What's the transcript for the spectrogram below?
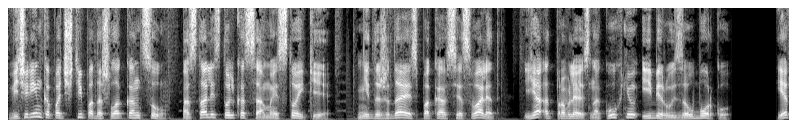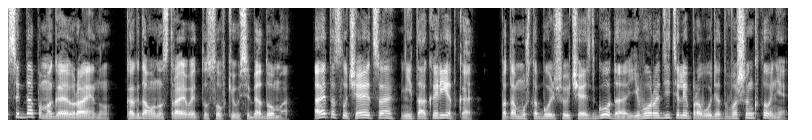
Вечеринка почти подошла к концу, остались только самые стойкие. Не дожидаясь, пока все свалят, я отправляюсь на кухню и берусь за уборку. Я всегда помогаю Райану, когда он устраивает тусовки у себя дома. А это случается не так и редко, потому что большую часть года его родители проводят в Вашингтоне.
